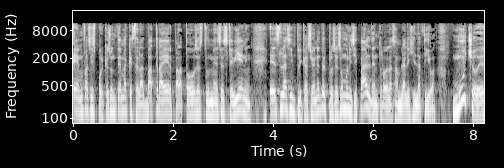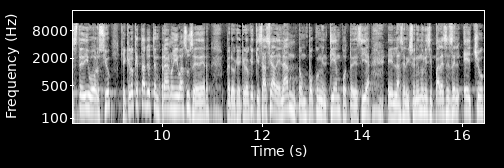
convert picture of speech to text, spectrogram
énfasis porque es un tema que se las va a traer para todos estos meses que vienen, es las implicaciones del proceso municipal dentro de la Asamblea Legislativa. Mucho de este divorcio, que creo que tarde o temprano iba a suceder, pero que creo que quizás se adelanta un poco en el tiempo, te decía, en las elecciones municipales es el hecho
